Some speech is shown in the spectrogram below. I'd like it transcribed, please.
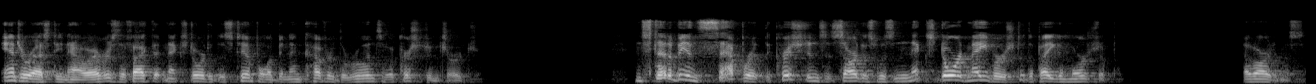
Interesting, however, is the fact that next door to this temple have been uncovered the ruins of a Christian church. Instead of being separate, the Christians at Sardis was next door neighbors to the pagan worship of Artemis.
